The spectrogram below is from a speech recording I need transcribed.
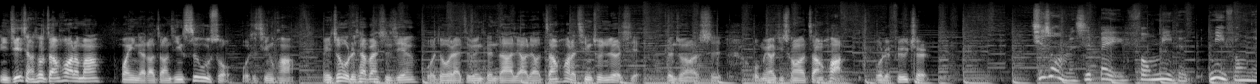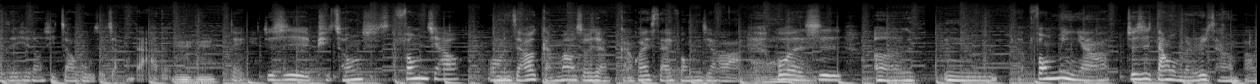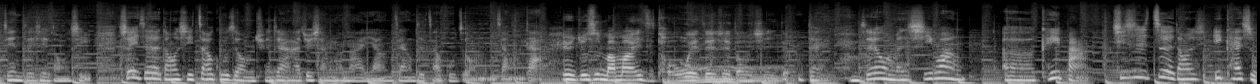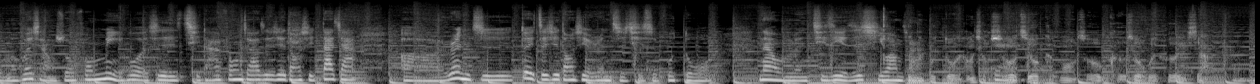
你今天享受脏话了吗？欢迎来到彰青事务所，我是金樺。每周五的下班时间，我都会来这边跟大家聊聊脏话的青春热血。更重要的是，我们要一起创造脏话，For the future。其实我们是被蜂蜜的蜜蜂的这些东西照顾着长大的。嗯哼，对，就是从蜂胶，我们只要感冒的时候想赶快塞蜂胶啊，哦、或者是呃嗯蜂蜜呀、啊，就是当我们日常保健这些东西，所以这个东西照顾着我们全家，它就像妈妈一样这样子照顾着我们长大。因为就是妈妈一直投喂这些东西的。哦、对，所以我们希望呃可以把。其实这个东西一开始我们会想说蜂蜜或者是其他蜂胶这些东西，大家呃认知对这些东西的认知其实不多。那我们其实也是希望把真的不多，好像小时候只有感冒的时候咳嗽会喝一下，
